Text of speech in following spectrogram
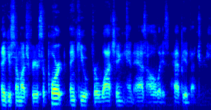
Thank you so much for your support. Thank you for watching, and as always, happy adventures.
